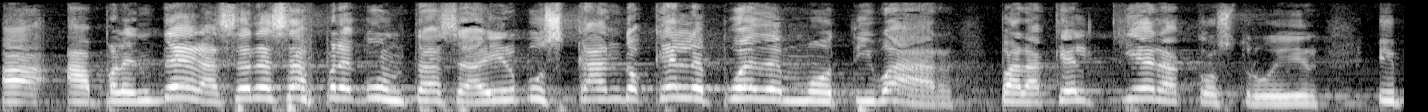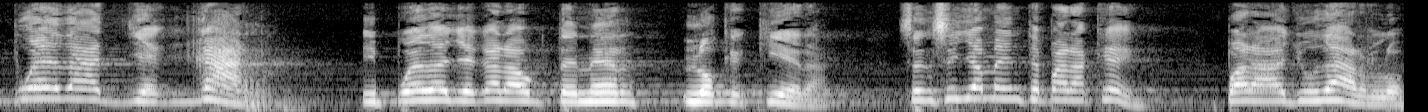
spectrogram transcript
a aprender a hacer esas preguntas, a ir buscando qué le puede motivar para que él quiera construir y pueda llegar y pueda llegar a obtener lo que quiera. Sencillamente para qué? Para ayudarlo,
